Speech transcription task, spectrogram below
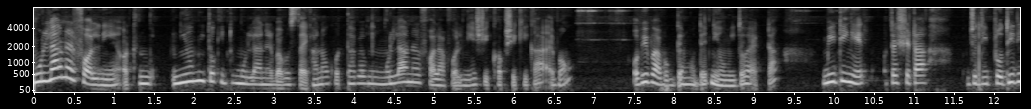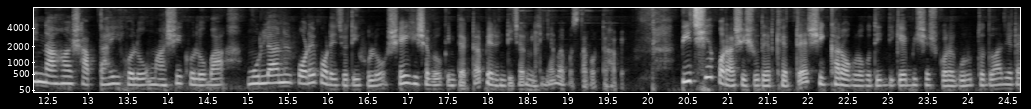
মূল্যায়নের ফল নিয়ে, অর্থাৎ নিয়মিত কিন্তু মূল্যায়নের ব্যবস্থা এখানেও করতে হবে এবং মূল্যায়নের ফলাফল নিয়ে শিক্ষক, শিক্ষিকা এবং অভিভাবকদের মধ্যে নিয়মিত একটা মিটিংয়ের অর্থাৎ সেটা যদি প্রতিদিন না হয়, সাপ্তাহিক হলো, মাসিক হলো বা মূল্যায়নের পরে পরে যদি হলো, সেই হিসেবেও কিন্তু একটা প্যারেন্ট টিচার মিটিংয়ের ব্যবস্থা করতে হবে। পিছিয়ে পড়া শিশুদের ক্ষেত্রে শিক্ষার অগ্রগতির দিকে বিশেষ করে গুরুত্ব দেওয়া, যেটা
